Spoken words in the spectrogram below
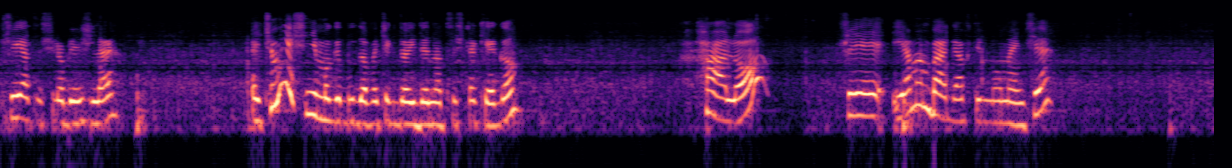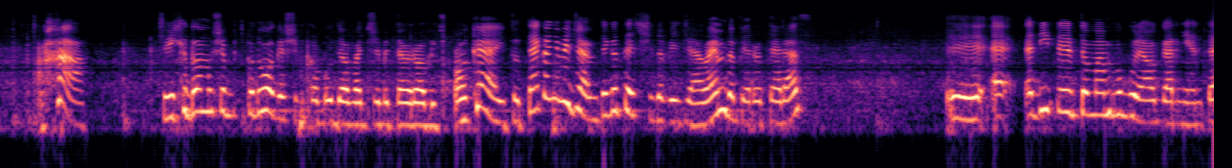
Czy ja coś robię źle? Ej, czemu ja się nie mogę budować, jak dojdę na coś takiego? Halo? Czy ja mam baga w tym momencie? Aha! Czyli chyba muszę podłogę szybko budować, żeby to robić. Okej, to tego nie wiedziałem, tego też się dowiedziałem, dopiero teraz. Yy, e edity to mam w ogóle ogarnięte.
